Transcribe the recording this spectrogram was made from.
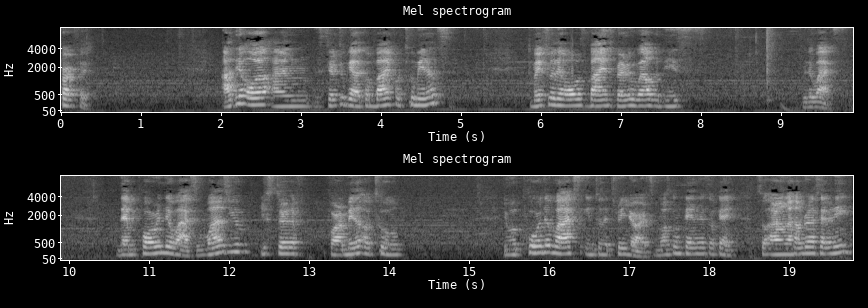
Perfect. Add the oil and stir together. Combine for two minutes to make sure the oil binds very well with this, with the wax. Then pour in the wax. Once you, you stir the, for a minute or two, you will pour the wax into the three yards. Most containers, okay. So around 170.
